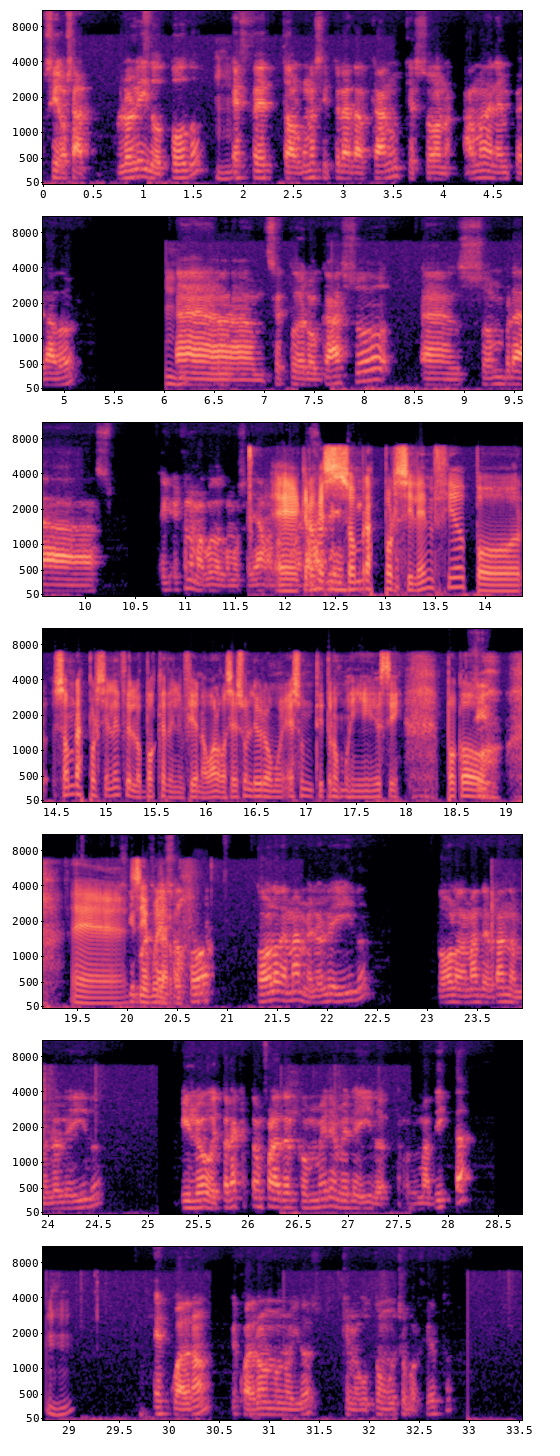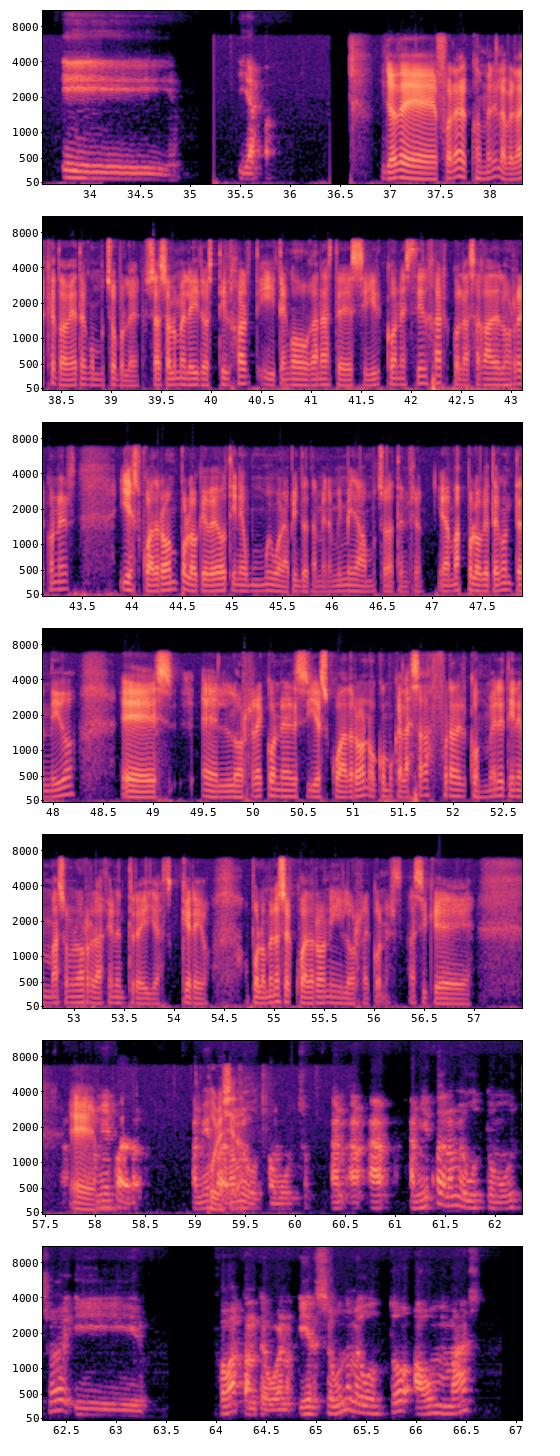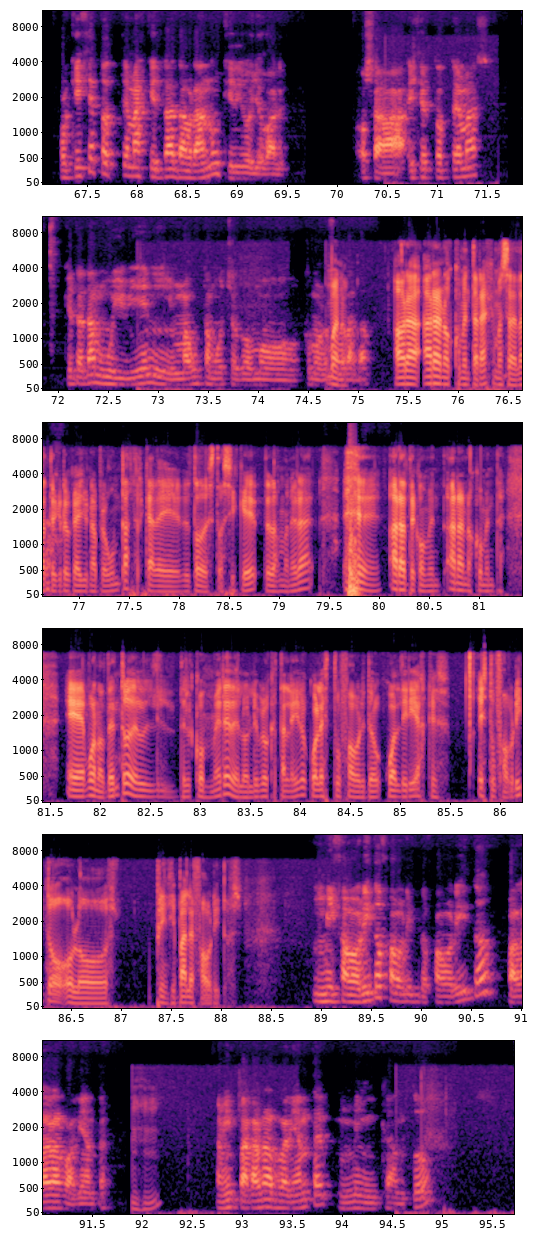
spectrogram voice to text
sí, o sea, lo he leído todo, excepto algunas historias de Arcanum, que son Arma del Emperador, eh, Sexto del Ocaso, eh, Sombras... Es que no me acuerdo cómo se llama. Eh, creo que es Sombras por Silencio, por Sombras por Silencio en los bosques del infierno o algo así. Es un libro muy, es un título muy, sí, poco, Sí. eh, Sí, sí, pues muy eso, largo. todo, todo lo demás me lo he leído, todo lo demás de Brandon me lo he leído, y luego historias que están fuera del Conmere me he leído Matista, Ujú. Escuadrón, Escuadrón 1 y 2, que me gustó mucho, por cierto, y, y ya está. Yo de fuera del Cosmere, la verdad es que todavía tengo mucho por leer. O sea, solo me he leído Steelheart y tengo ganas de seguir con Steelheart, con la saga de los Reckoners. Y Escuadrón, por lo que veo, tiene muy buena pinta también. A mí me llama mucho la atención. Y además, por lo que tengo entendido, es eh, los Reckoners y Escuadrón, o como que las sagas fuera del Cosmere tienen más o menos relación entre ellas, creo. O por lo menos Escuadrón y los Reckoners. Así que, Eh, a mí Escuadrón, a mí. Escuadrón me gustó mucho. A- a- a mí Escuadrón me gustó mucho y fue bastante bueno. Y el segundo me gustó aún más porque hay ciertos temas que trata Brandon que digo yo, vale. O sea, hay ciertos temas que tratan muy bien y me gusta mucho cómo, cómo lo Bueno. trata. ahora, ahora nos comentarás que más adelante creo que hay una pregunta acerca de, de todo esto. Así que, de todas maneras, ahora, te coment- ahora nos comenta. Eh, bueno, dentro del, del Cosmere, de los libros que te han leído, ¿cuál es tu favorito? ¿Cuál dirías que es, es tu favorito o los principales favoritos? Mi favorito, favorito, favorito, Palabras Radiantes. A mí Palabras Radiantes me encantó.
